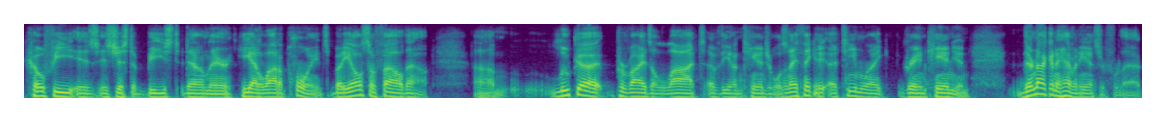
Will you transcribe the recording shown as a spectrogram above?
Kofi is is just a beast down there. He got a lot of points, but he also fouled out. Um, Luka provides a lot of the intangibles, and I think a, a team like Grand Canyon, they're not going to have an answer for that.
